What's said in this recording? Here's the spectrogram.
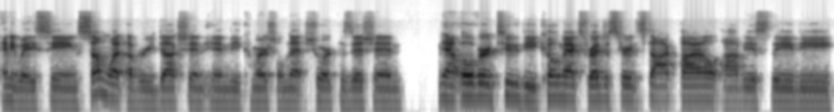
anyway, seeing somewhat of a reduction in the commercial net short position. Now over to the COMEX registered stockpile. Obviously, the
